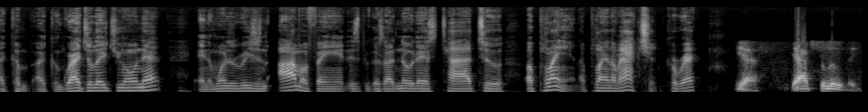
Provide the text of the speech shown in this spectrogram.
I, com- I congratulate you on that. And one of the reasons I'm a fan is because I know that's tied to a plan, a plan of action. Correct? Yes, absolutely.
